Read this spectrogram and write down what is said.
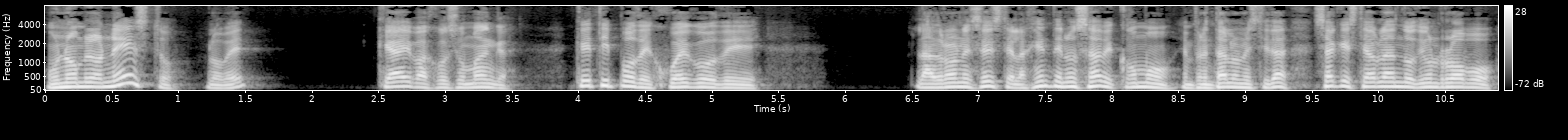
Un hombre honesto, ¿lo ve? ¿Qué hay bajo su manga? ¿Qué tipo de juego de ladrón es este? La gente no sabe cómo enfrentar la honestidad. Sea que esté hablando de un robo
